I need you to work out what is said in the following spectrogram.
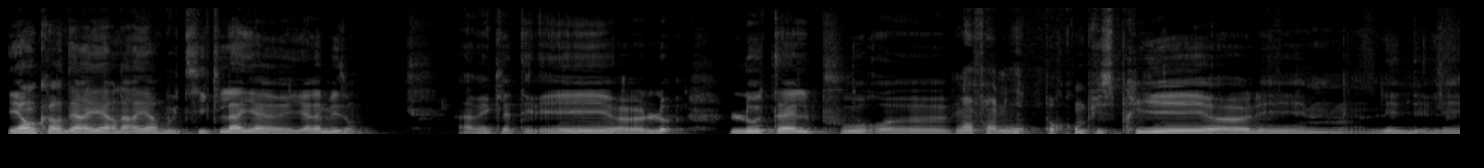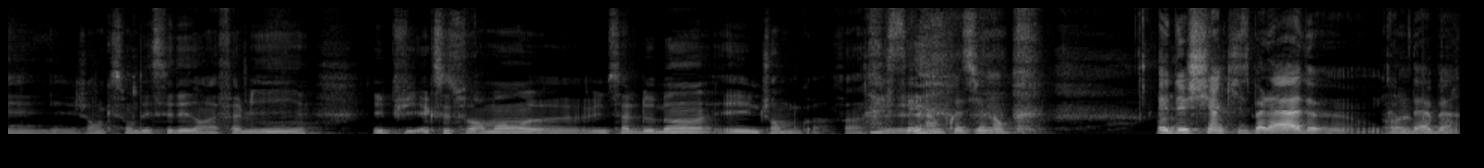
et encore derrière l'arrière boutique là il y a, il y a la maison avec la télé euh, l'hô- l'hôtel pour euh, La famille. pour qu'on puisse prier euh, les, les, les, les gens qui sont décédés dans la famille, et puis accessoirement une salle de bain et une chambre. Quoi. Enfin, Ah, c'est impressionnant. Et des chiens qui se baladent, Ouais, comme peu d'hab.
